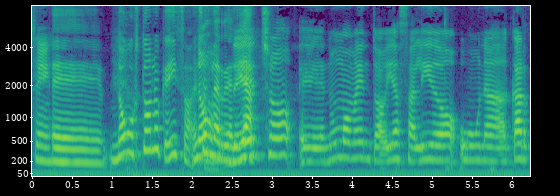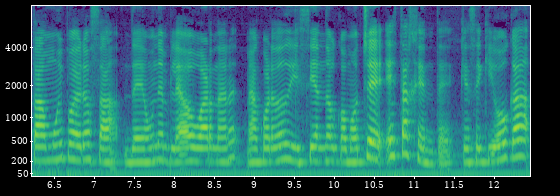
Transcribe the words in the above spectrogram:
Sí. Eh, no gustó lo que hizo, esa No, es la realidad. de hecho, eh, en un momento había salido una carta muy poderosa de un empleado Warner, me acuerdo, diciendo como, che, esta gente que se equivoca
